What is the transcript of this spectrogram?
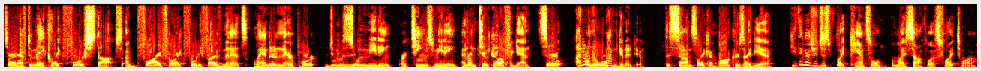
So I'd have to make like four stops. I'd fly for like 45 minutes, land at an airport, do a Zoom meeting or a Teams meeting, and then take off again. So I don't know what I'm going to do. This sounds like a bonkers idea. Do you think I should just like cancel my Southwest flight tomorrow?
